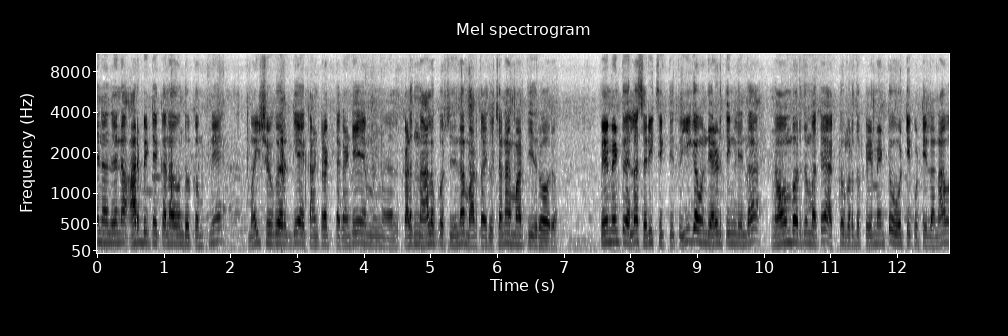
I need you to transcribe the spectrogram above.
ಏನಂದರೆ ಆರ್ಬಿಟೆಕ್ ಅನ್ನೋ ಒಂದು ಕಂಪ್ನಿ ಮೈ ಶುಗರ್ಗೆ ಕಾಂಟ್ರಾಕ್ಟ್ ತಗೊಂಡು ಕಳೆದ ನಾಲ್ಕು ವರ್ಷದಿಂದ ಮಾಡ್ತಾಯಿದ್ರು ಚೆನ್ನಾಗಿ ಮಾಡ್ತಿದ್ರು ಅವರು. ಪೇಮೆಂಟು ಎಲ್ಲ ಸರಿಗೆ ಸಿಗ್ತಿತ್ತು. ಈಗ ಒಂದು ಎರಡು ತಿಂಗಳಿಂದ ನವಂಬರ್ದು ಮತ್ತು ಅಕ್ಟೋಬರ್ದು ಪೇಮೆಂಟು ಓಟಿ ಕೊಟ್ಟಿಲ್ಲ. ನಾವು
